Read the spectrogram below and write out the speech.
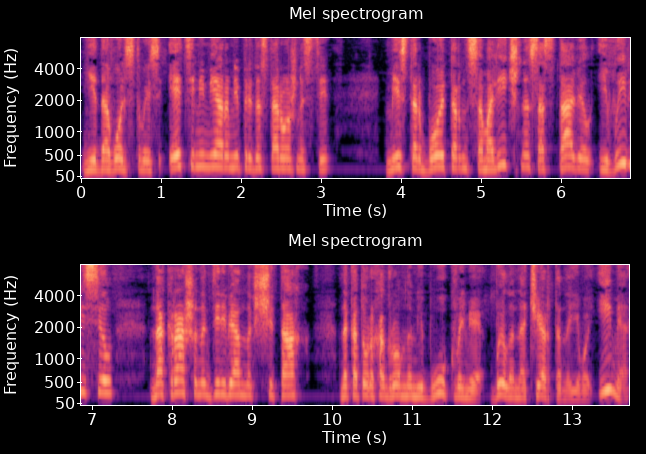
Недовольствуясь этими мерами предосторожности, мистер Бойтерн самолично составил и вывесил на крашенных деревянных щитах, на которых огромными буквами было начертано его имя,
